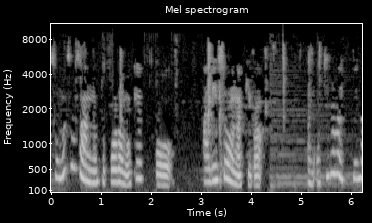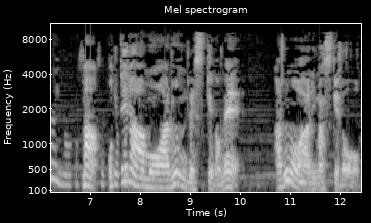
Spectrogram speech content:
そう、マサさんのところも結構ありそうな気が。あの、お寺は行ってないな、私。まあお寺もあるんですけどね、あるのはありますけど、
